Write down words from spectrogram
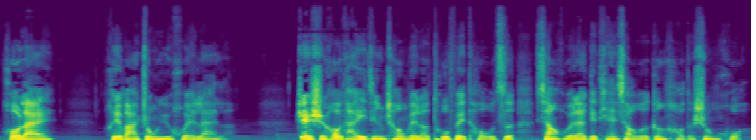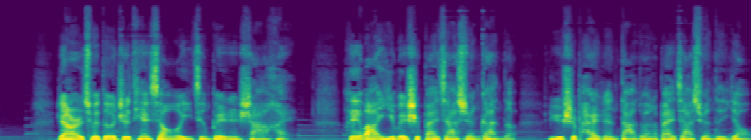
后来，黑娃终于回来了，这时候他已经成为了土匪头子，想回来给田小娥更好的生活。然而，却得知田小娥已经被人杀害。黑娃以为是白嘉轩干的，于是派人打断了白嘉轩的腰。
